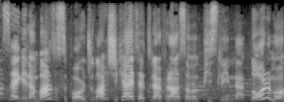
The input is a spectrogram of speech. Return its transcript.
Fransa'ya gelen bazı sporcular şikayet ettiler Fransa'nın pisliğinden. Doğru mu?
